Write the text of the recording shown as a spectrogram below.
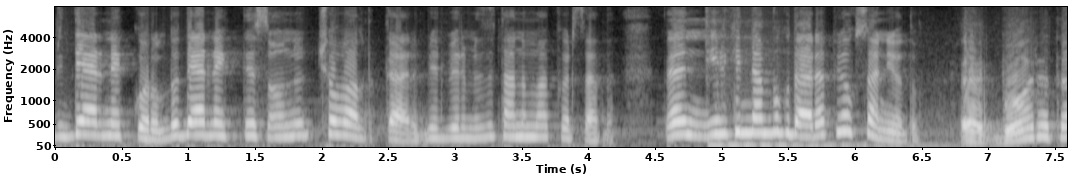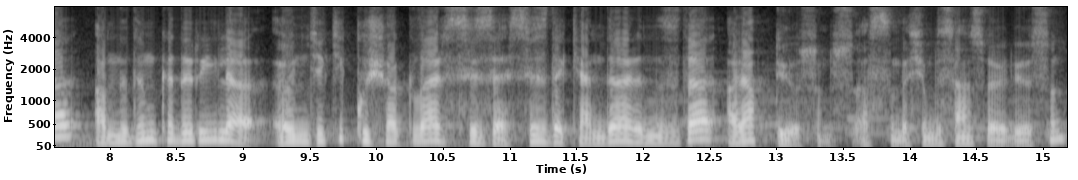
Bir dernek kuruldu. Dernekte sonra çoğaldık gari. Birbirimizi tanımak fırsatı. Ben ilkinden bu kadar Arap yok sanıyordum. Evet, bu arada anladığım kadarıyla önceki kuşaklar size, siz de kendi aranızda Arap diyorsunuz aslında. Şimdi sen söylüyorsun.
